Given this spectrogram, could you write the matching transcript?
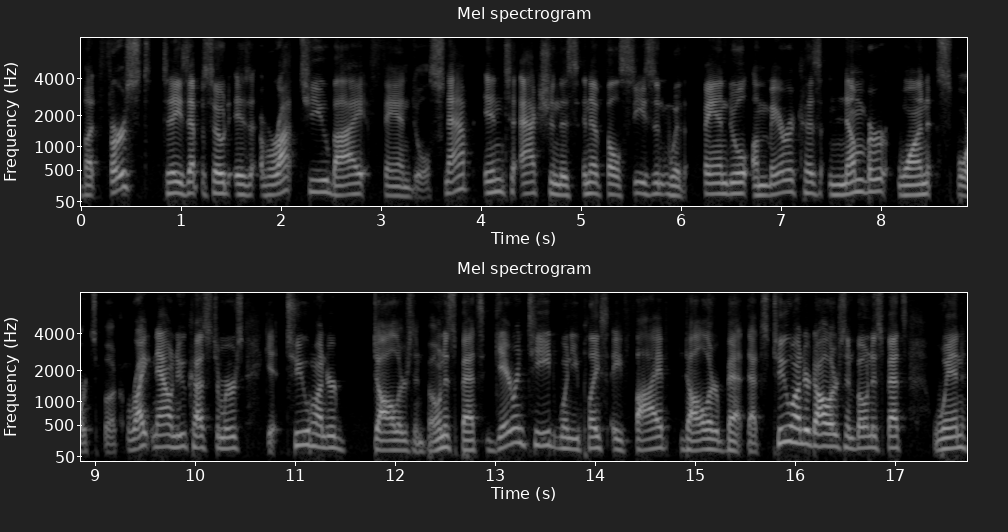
But first, today's episode is brought to you by FanDuel. Snap into action this NFL season with FanDuel, America's number one sports book. Right now, new customers get 200 dollars in bonus bets guaranteed when you place a $5 bet. That's $200 in bonus bets, win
